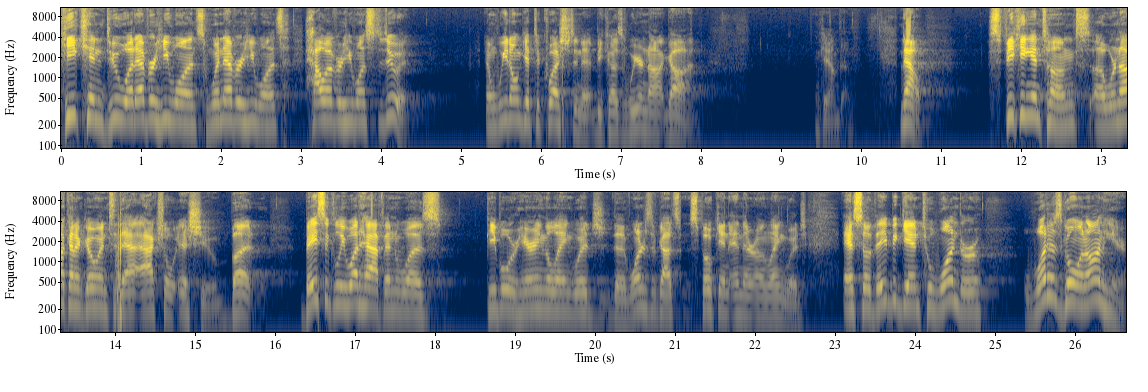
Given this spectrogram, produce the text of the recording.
he can do whatever he wants, whenever he wants, however he wants to do it. And we don't get to question it because we're not God. Okay, I'm done. Now, speaking in tongues, uh, we're not going to go into that actual issue, but basically what happened was people were hearing the language, the wonders of God spoken in their own language. And so they began to wonder what is going on here?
